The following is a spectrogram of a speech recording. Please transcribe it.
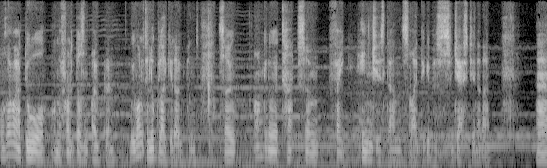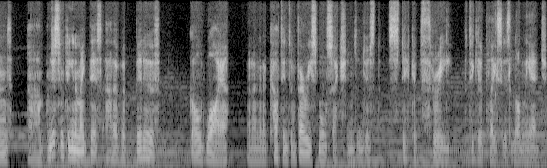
Although our door on the front doesn't open, we want it to look like it opens. So I'm going to attach some fake hinges down the side to give a suggestion of that. And um, I'm just simply going to make this out of a bit of gold wire and I'm going to cut into very small sections and just stick at three particular places along the edge.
